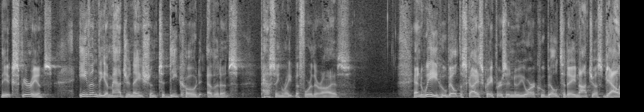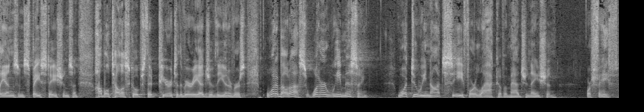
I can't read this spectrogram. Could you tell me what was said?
the experience, even the imagination to decode evidence passing right before their eyes. And we who built the skyscrapers in New York, who build today not just galleons and space stations and Hubble telescopes that peer to the very edge of the universe, what about us? What are we missing? What do we not see for lack of imagination or faith?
